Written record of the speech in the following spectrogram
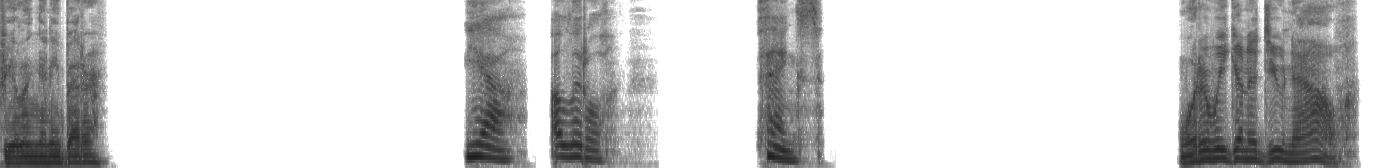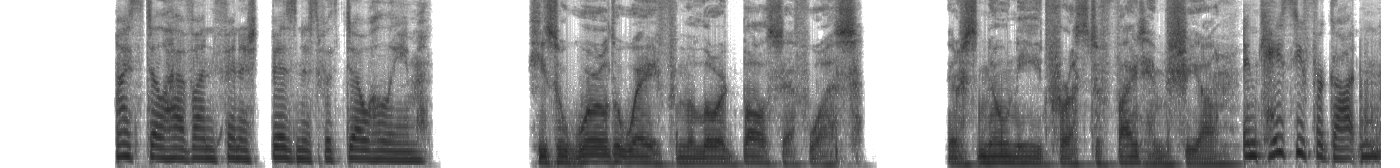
Feeling any better? Yeah, a little. Thanks. What are we gonna do now? I still have unfinished business with Dohalim. He's a world away from the Lord Balseph was. There's no need for us to fight him, Shionne. In case you've forgotten,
